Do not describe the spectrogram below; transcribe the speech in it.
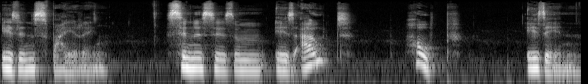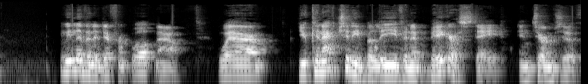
is inspiring. Cynicism is out, hope is in we live in a different world now where you can actually believe in a bigger state in terms of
